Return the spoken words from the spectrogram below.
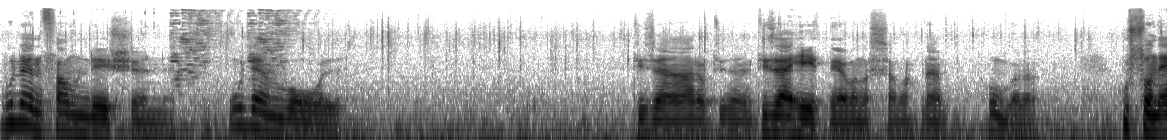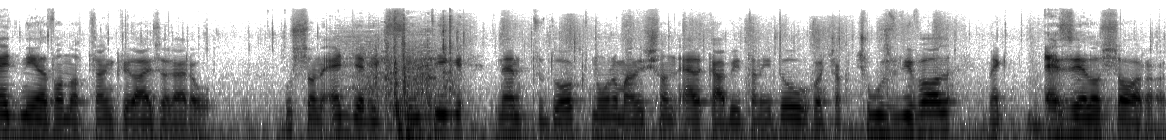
Wooden Foundation. Wooden Wall. 13, 14, 17-nél van a szama. Nem. Hú van a... 21-nél van a Tranquilizer Arrow. 21. szintig nem tudok normálisan elkábítani dolgokat, csak csúzlival, meg ezzel a szarral.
